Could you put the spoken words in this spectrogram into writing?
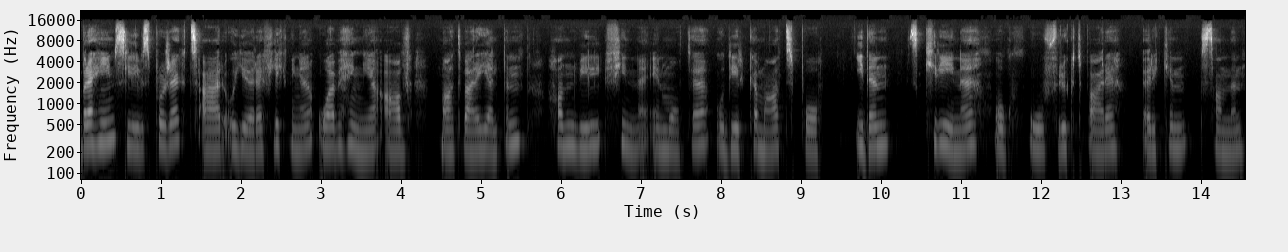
Brahims livsprosjekt er å gjøre flyktninger uavhengige av matvarehjelpen. Han vil finne en måte å dyrke mat på i den skrine og ufruktbare ørkensanden.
